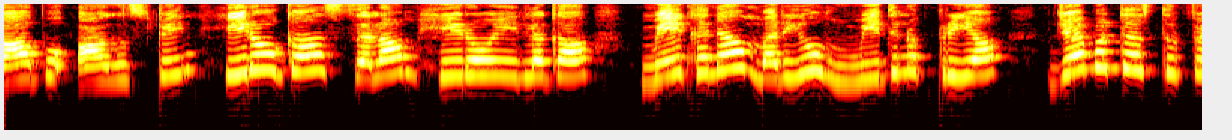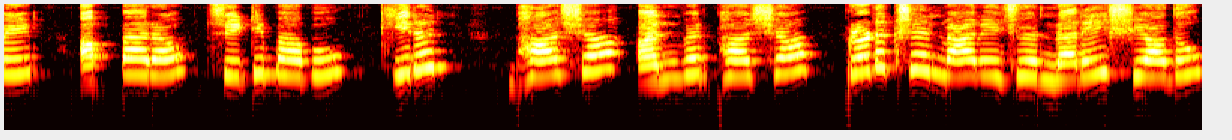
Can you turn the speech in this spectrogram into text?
Babu Augustin హీరోగా సలాం హీరోయిన్లుగా మేఘన మరియు Mithuna Priya Jabardasth fame Apparao Chitibabu Kiran Bhasha Anwar Bhasha production manager Naresh Yadav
